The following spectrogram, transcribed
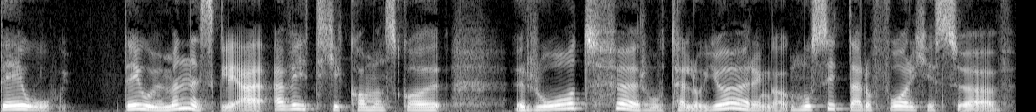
det, er, jo, det er, jo, umenneskelig. Jeg, jeg, vet ikke hva man skal rådføre henne til å gjøre engang. Hun sitter der og får ikke sove,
